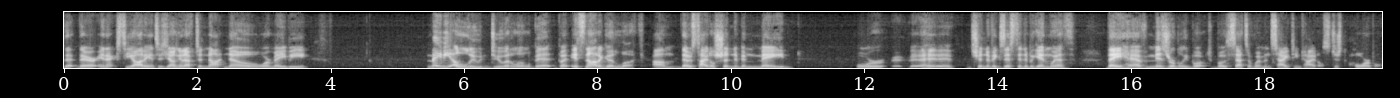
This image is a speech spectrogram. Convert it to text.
that their NXT audience is young enough to not know, or maybe maybe allude to it a little bit, but it's not a good look. Um, those titles shouldn't have been made or uh, shouldn't have existed to begin with. They have miserably booked both sets of women's tag team titles. Just horrible.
